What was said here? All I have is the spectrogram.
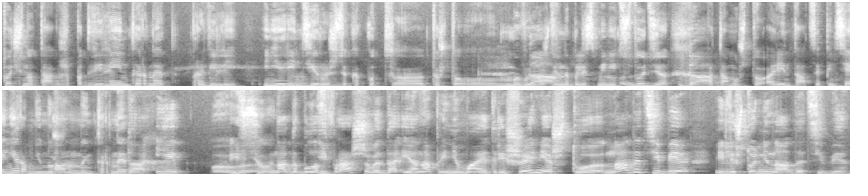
Точно так же подвели интернет, провели. И не ориентируешься, как вот э, то, что мы вынуждены да. были сменить студию, да. потому что ориентация пенсионерам не нужен а, интернет. Да, и и все. Надо было и... спрашивать, да, и она принимает решение, что надо тебе или что не надо тебе.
